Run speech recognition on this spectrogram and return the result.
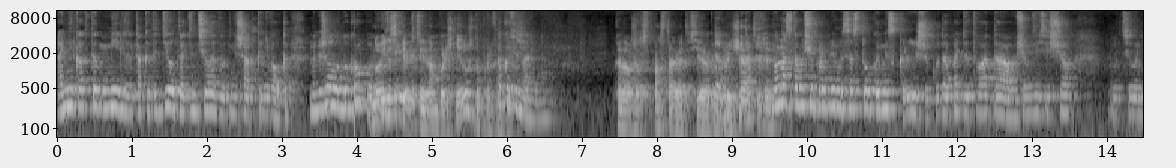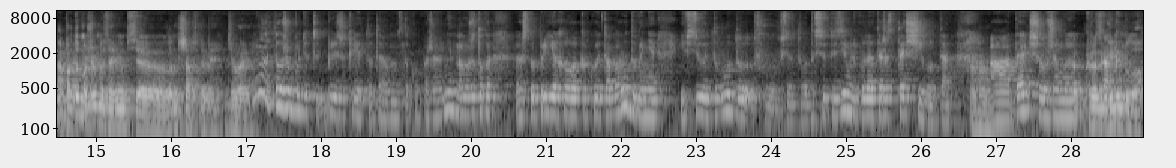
они как-то медленно так это делают. Один человек, вот ни шатка, ни валка. Набежала бы группа. Но быстрее. инспекции нам больше не нужно проходить? Только финально. Когда уже поставят все Да, выключатели. да. Но у нас там еще проблемы со стоками с крыши, куда пойдет вода. В общем, здесь еще вот сегодня... А потом уже мы займемся ландшафтными делами. Ну, это уже будет ближе к лету, да, у нас такого пожара нет. Нам уже только, э, что приехало какое-то оборудование, и всю эту воду, фу, всю эту воду, всю эту землю куда-то растащило так. А дальше уже мы... как- Разгребло.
